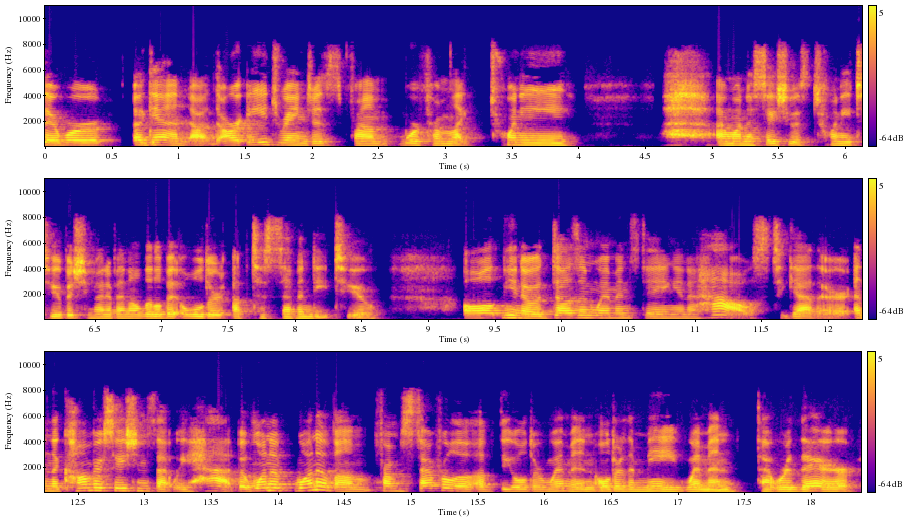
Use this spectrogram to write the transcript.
there were, again, uh, our age ranges from, were from like 20, I want to say she was 22, but she might have been a little bit older, up to 72 all you know a dozen women staying in a house together and the conversations that we had. But one of one of them from several of the older women older than me women that were there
